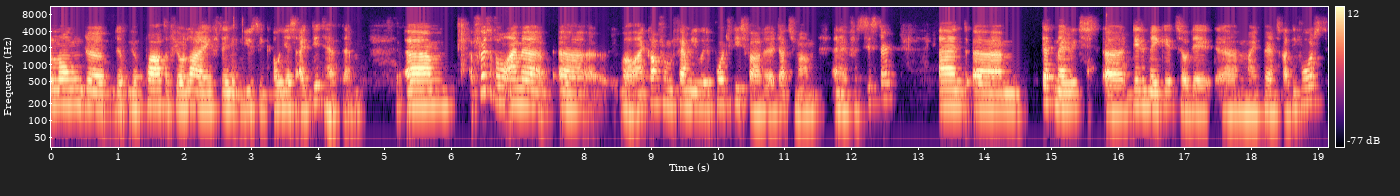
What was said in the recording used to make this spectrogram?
along the, the, your path of your life, then you think, oh yes, I did have them. Um, first of all, I'm a uh, well, I come from a family with a Portuguese father, a Dutch mom, and I have a sister. And um, that marriage uh, didn't make it, so they uh, my parents got divorced.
